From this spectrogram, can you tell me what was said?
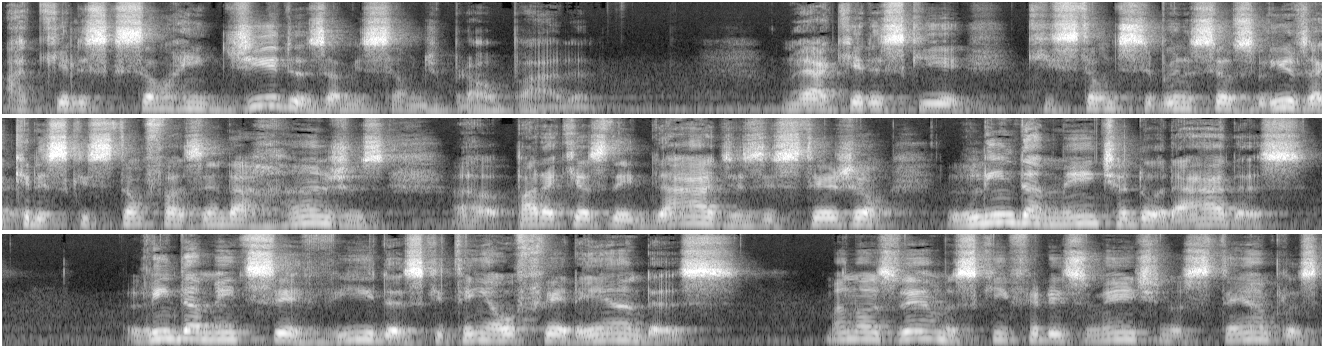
aqueles que são rendidos à missão de Prabhupada é? aqueles que, que estão distribuindo seus livros, aqueles que estão fazendo arranjos uh, para que as deidades estejam lindamente adoradas, lindamente servidas, que tenha oferendas. Mas nós vemos que, infelizmente, nos templos,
